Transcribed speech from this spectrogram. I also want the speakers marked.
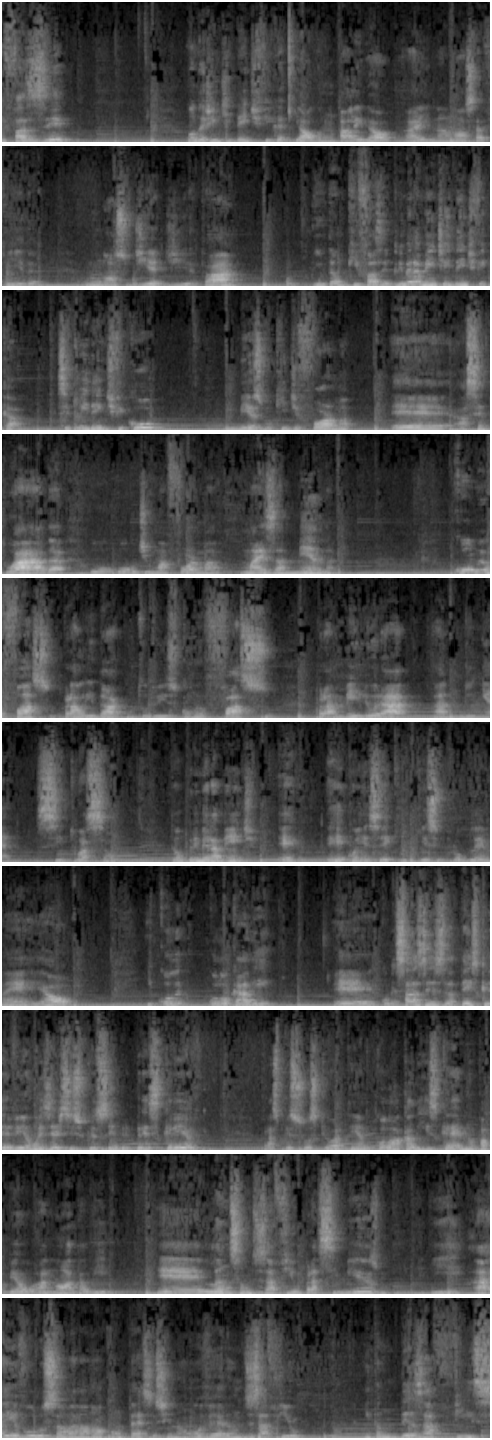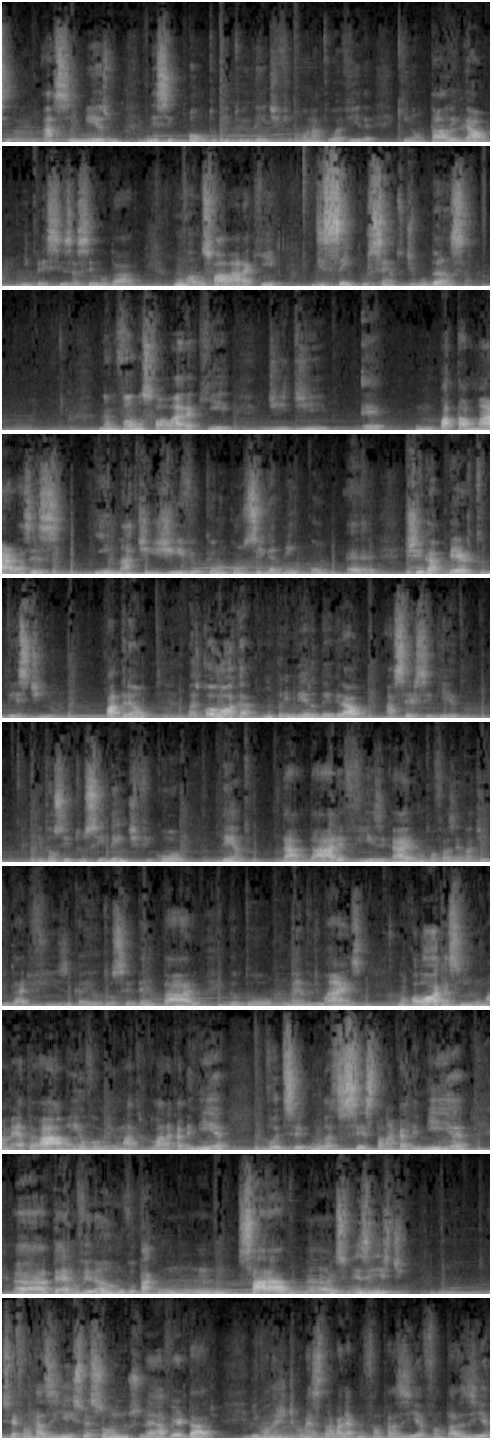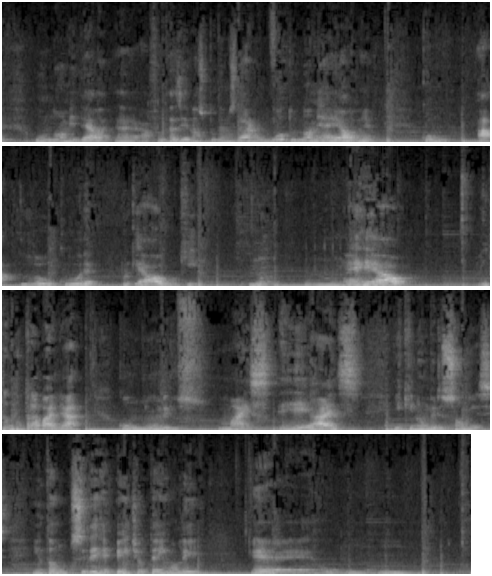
Speaker 1: que fazer quando a gente identifica que algo não está legal aí na nossa vida, no nosso dia a dia, tá? Então, o que fazer? Primeiramente, é identificar. Se tu identificou, mesmo que de forma é, acentuada ou, ou de uma forma mais amena, como eu faço para lidar com tudo isso? Como eu faço para melhorar a minha situação? Então, primeiramente, é reconhecer que, que esse problema é real e colo colocar ali, é, começar às vezes até escrever, é um exercício que eu sempre prescrevo para as pessoas que eu atendo. Coloca ali, escreve no papel, anota ali, é, lança um desafio para si mesmo e a evolução ela não acontece se não houver um desafio. Então desafie-se a si mesmo nesse ponto que tu identificou na tua vida que não está legal e precisa ser mudado. Não vamos falar aqui de 100% de mudança. Não vamos falar aqui de, de é, um patamar, às vezes, inatingível, que eu não consiga nem com, é, chegar perto deste padrão. Mas coloca um primeiro degrau a ser seguido. Então, se tu se identificou dentro da, da área física, ah, eu não estou fazendo atividade física, eu estou sedentário, eu estou comendo demais. Não coloque assim uma meta, ah, amanhã eu vou me matricular na academia, vou de segunda a sexta na academia, até no verão vou estar tá com sarado. Não, isso não existe. Isso é fantasia, isso é sonho, isso não é a verdade. E quando a gente começa a trabalhar com fantasia, fantasia, o nome dela, é, a fantasia nós podemos dar um outro nome a ela, né? Como a loucura, porque é algo que não, não é real. Então vamos trabalhar com números mais reais. E que números são esses? Então, se de repente eu tenho ali é, um, um,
